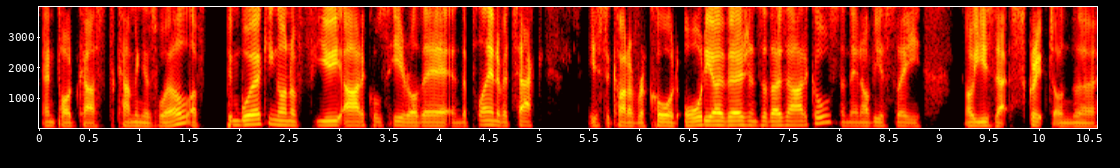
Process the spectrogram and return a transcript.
and podcasts coming as well. I've been working on a few articles here or there, and the plan of attack is to kind of record audio versions of those articles. And then obviously I'll use that script on the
